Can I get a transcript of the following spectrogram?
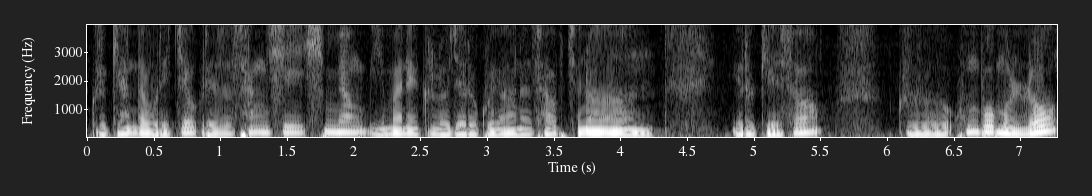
그렇게 한다고 그랬죠. 그래서 상시 10명 미만의 근로자를 고용하는 사업주는 이렇게 해서 그 홍보물로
